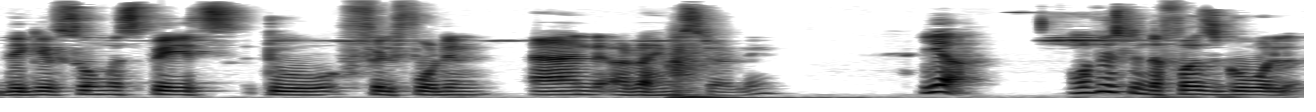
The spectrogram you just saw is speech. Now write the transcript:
They give so much space to Phil Foden and uh, Raheem Sterling. Yeah, obviously in the first goal,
